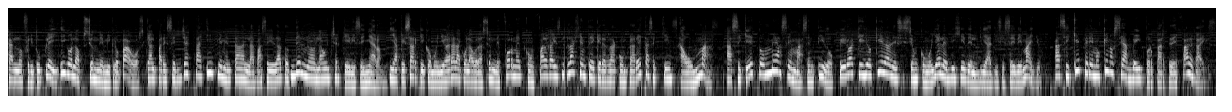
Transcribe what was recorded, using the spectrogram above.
dejarlo free to play y con la opción de micropagos, que al parecer ya está implementada en la base de datos del nuevo launcher que diseñaron. Y a pesar que como llegará la colaboración de Fortnite con Fall Guys, la gente querrá comprar estas skins aún más. Así que esto me hace más sentido, pero aquello queda decisión como ya les dije del día 16 de mayo. Así que esperemos que no sea bait por parte de Fall Guys.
